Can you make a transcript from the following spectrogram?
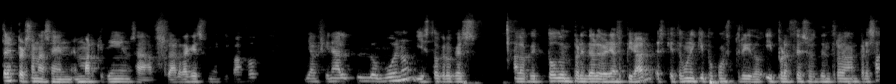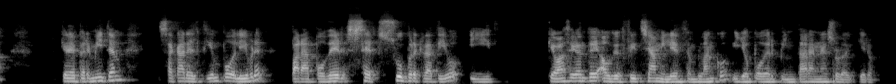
tres personas en, marketing, o sea, la verdad que es un equipazo. Y al final, lo bueno, y esto creo que es a lo que todo emprendedor debería aspirar, es que tengo un equipo construido y procesos dentro de la empresa que me permiten sacar el tiempo libre para poder ser súper creativo y que básicamente AudioFit sea mi lienzo en blanco y yo poder pintar en eso lo que quiero.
